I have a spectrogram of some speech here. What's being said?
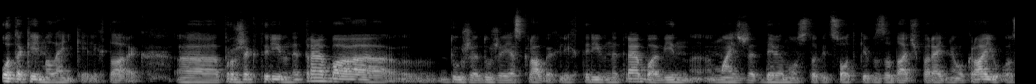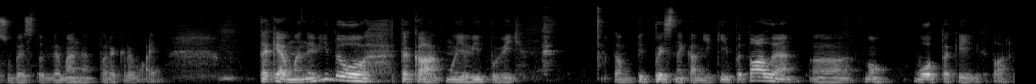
Отакий маленький ліхтарик. Е, Прожекторів не треба, дуже дуже яскравих ліхтарів не треба. Він майже 90% задач переднього краю особисто для мене перекриває. Таке в мене відео, така моя відповідь там підписникам, які питали. Е, ну, от такий ліхтарик.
